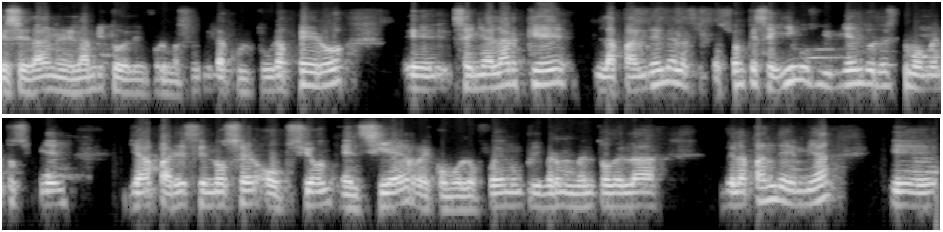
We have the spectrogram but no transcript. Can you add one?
que se dan en el ámbito de la información y la cultura, pero eh, señalar que la pandemia, la situación que seguimos viviendo en este momento, si bien ya parece no ser opción el cierre, como lo fue en un primer momento de la, de la pandemia, eh,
